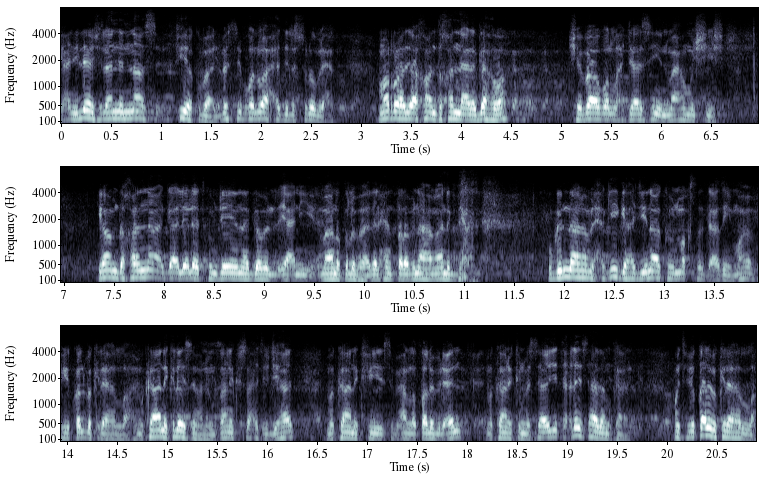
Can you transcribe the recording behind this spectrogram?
يعني ليش؟ لأن الناس في إقبال بس يبغى الواحد الأسلوب يحب مرة يا أخوان دخلنا على قهوة شباب والله جالسين معهم الشيشه يوم دخلنا قال يا ليتكم جايين قبل يعني ما نطلب هذا الحين طلبناها ما نقدر. وقلنا لهم الحقيقة هجيناكم المقصد العظيم ما في قلبك لا الله. مكانك ليس هنا مكانك في ساحة الجهاد مكانك في سبحان الله طلب العلم مكانك في المساجد ليس هذا مكانك. وانت في قلبك لا الله.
